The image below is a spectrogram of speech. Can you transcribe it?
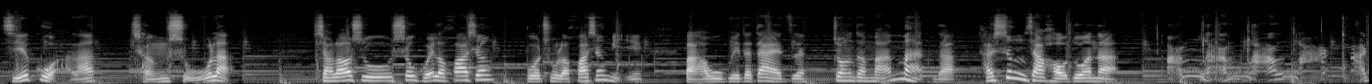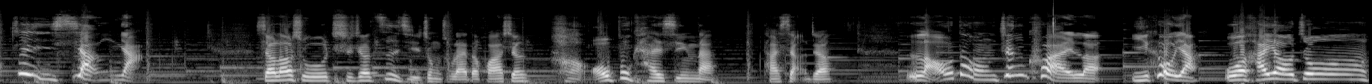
结果了，成熟了。小老鼠收回了花生，播出了花生米。把乌龟的袋子装得满满的，还剩下好多呢！啊啊啊啊啊！真香呀！小老鼠吃着自己种出来的花生，好不开心呐。它想着，劳动真快乐，以后呀，我还要种，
